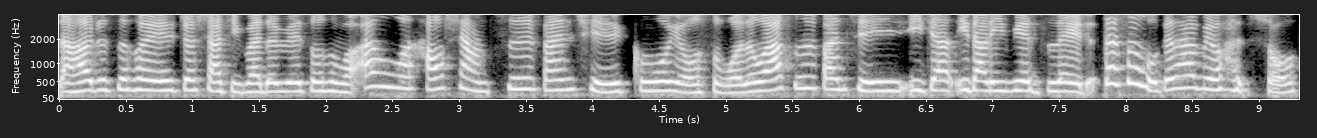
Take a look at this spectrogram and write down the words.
然后就是会就瞎鸡巴在那边说什么，哎，我好想吃番茄锅油什么的，我要吃番茄一家意大利面之类的。但是我跟他没有很熟，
